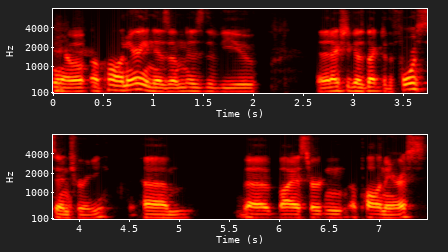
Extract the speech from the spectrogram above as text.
you know, Apollinarianism is the view that actually goes back to the fourth century um, uh, by a certain Apollinaris,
